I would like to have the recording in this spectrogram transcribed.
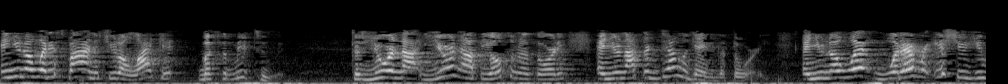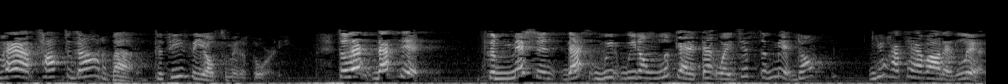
And you know what? It's fine that you don't like it but submit to it. Because you're not, you're not the ultimate authority and you're not the delegated authority. And you know what? Whatever issues you have, talk to God about them because He's the ultimate authority. So that, that's it. Submission, that's, we, we don't look at it that way. Just submit. Don't, you don't have to have all that lip.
